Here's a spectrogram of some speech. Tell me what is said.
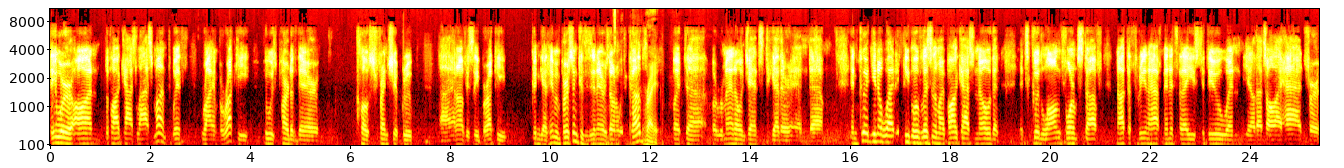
they were on the podcast last month with Ryan Borucki, who was part of their close friendship group. Uh, and obviously, Borucki couldn't get him in person because he's in Arizona with the Cubs. Right. But uh, but Romano and Jansen together and um, and good. You know what? People who've listened to my podcast know that it's good long form stuff, not the three and a half minutes that I used to do when you know that's all I had for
